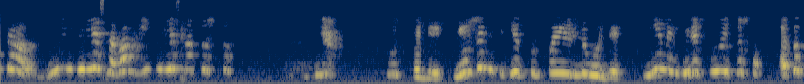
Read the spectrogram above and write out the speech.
это не интересно? Вам интересно то, что... Господи, неужели такие тупые люди? Им интересует то, что... А то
